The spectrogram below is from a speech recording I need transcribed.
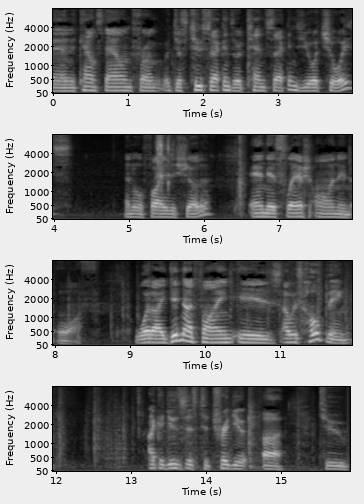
and it counts down from just two seconds or 10 seconds, your choice, and it'll fire the shutter. And there's flash on and off. What I did not find is I was hoping I could use this to trigger uh, to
